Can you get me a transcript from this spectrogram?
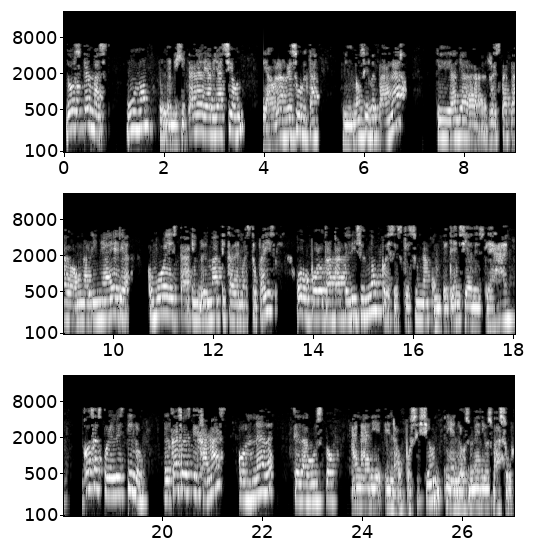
Dos temas uno, el de Mexicana de Aviación, y ahora resulta que no sirve para nada que haya rescatado a una línea aérea como esta, emblemática de nuestro país. O por otra parte dicen, no, pues es que es una competencia desleal. Cosas por el estilo. El caso es que jamás, con nada, se da gusto a nadie en la oposición ni en los medios basura.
